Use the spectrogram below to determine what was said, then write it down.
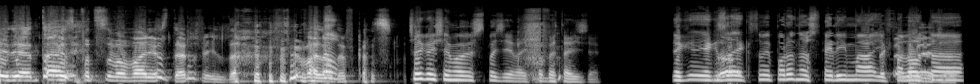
i nie, to jest podsumowanie Starfielda. Wywalony No. w kosmos. Czego się możesz spodziewać po Bethesdzie? Jak, jak, No. jak sobie porównasz Skyrima i Tak to Fallouta,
